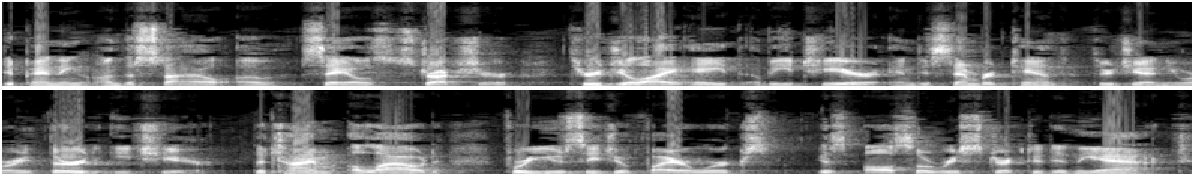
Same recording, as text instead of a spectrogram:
depending on the style of sales structure, through July 8th of each year and December 10th through January 3rd each year. The time allowed for usage of fireworks is also restricted in the Act.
